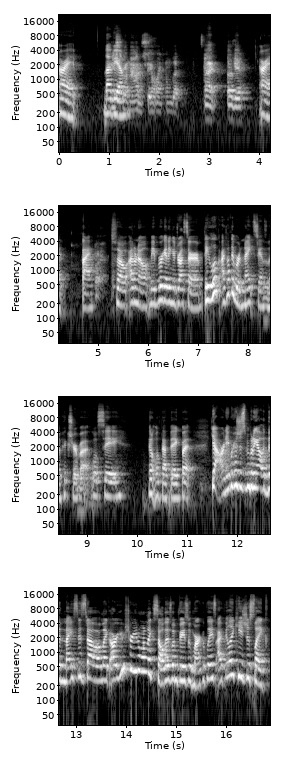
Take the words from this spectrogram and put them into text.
All right. Love you. Out if don't like them, but all right. Love you. All right. Bye. Bye. So I don't know. Maybe we're getting a dresser. They look, I thought they were nightstands in the picture, but we'll see. They don't look that big, but yeah, our neighbor has just been putting out like the nicest stuff. I'm like, are you sure you don't want to like sell this on Facebook Marketplace? I feel like he's just like,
